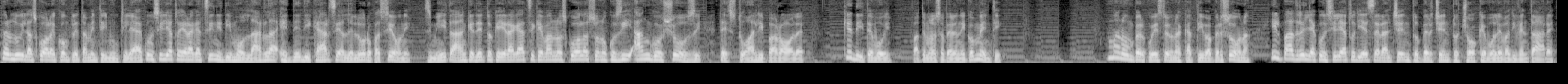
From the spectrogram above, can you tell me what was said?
Per lui la scuola è completamente inutile e ha consigliato ai ragazzini di mollarla e dedicarsi alle loro passioni. Smith ha anche detto che i ragazzi che vanno a scuola sono così angosciosi, testuali parole. Che dite voi? Fatemelo sapere nei commenti. Ma non per questo è una cattiva persona. Il padre gli ha consigliato di essere al 100% ciò che voleva diventare.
